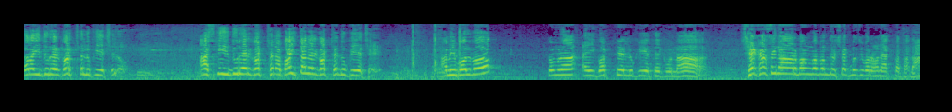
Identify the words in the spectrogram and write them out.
তারা ইঁদুরের গর্তে লুকিয়েছিল। আজকে ইঁদুরের গর্তে না বাইতানের গর্তে লুকিয়েছে। আমি বলব, তোমরা এই গর্তে লুকিয়ে থেকো না। শেখ হাসিনা আর বঙ্গবন্ধু শেখ মুজিবুর রহমান এক কথা না।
